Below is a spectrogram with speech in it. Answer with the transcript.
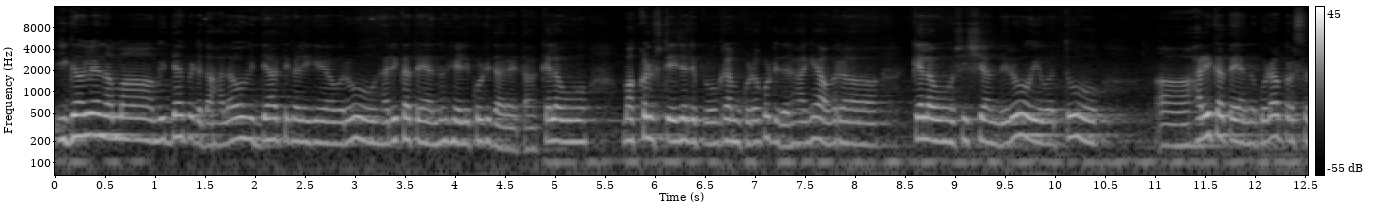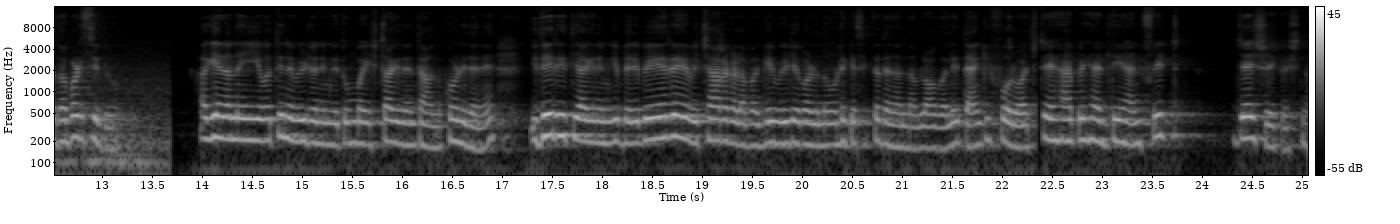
ಈಗಾಗಲೇ ನಮ್ಮ ವಿದ್ಯಾಪೀಠದ ಹಲವು ವಿದ್ಯಾರ್ಥಿಗಳಿಗೆ ಅವರು ಹರಿಕಥೆಯನ್ನು ಹೇಳಿಕೊಟ್ಟಿದ್ದಾರೆ ಆಯಿತಾ? ಕೆಲವು ಮಕ್ಕಳು ಸ್ಟೇಜಲ್ಲಿ ಪ್ರೋಗ್ರಾಮ್ ಕೂಡ ಕೊಟ್ಟಿದ್ದಾರೆ. ಹಾಗೆ ಅವರ ಕೆಲವು ಶಿಷ್ಯಂದಿರು ಇವತ್ತು ಹರಿಕಥೆಯನ್ನು ಕೂಡ ಪ್ರಸ್ತುತಪಡಿಸಿದರು. ಹಾಗೆ ನನ್ನ ಈ ಇವತ್ತಿನ ವಿಡಿಯೋ ನಿಮಗೆ ತುಂಬ ಇಷ್ಟ ಆಗಿದೆ ಅಂತ ಅಂದ್ಕೊಂಡಿದ್ದೇನೆ ಇದೇ ರೀತಿಯಾಗಿ ನಿಮಗೆ ಬೇರೆ ಬೇರೆ ವಿಚಾರಗಳ ಬಗ್ಗೆ ವಿಡಿಯೋಗಳು ನೋಡಲಿಕ್ಕೆ ಸಿಗ್ತದೆ ನನ್ನ ವ್ಲಾಗಲ್ಲಿ thank you for watch stay happy healthy and fit Jai Shri Krishna.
